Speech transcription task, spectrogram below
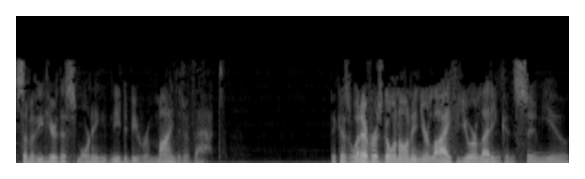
Some of you here this morning need to be reminded of that. Because whatever is going on in your life, you're letting consume you,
